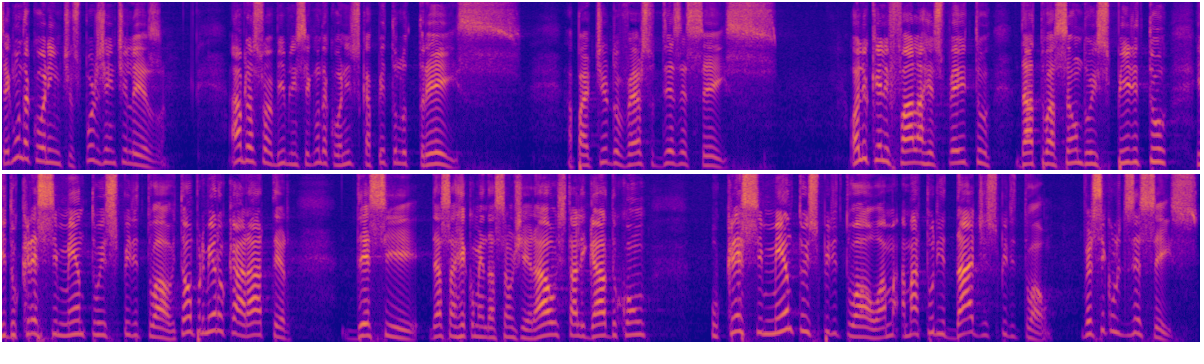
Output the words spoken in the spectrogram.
2 Coríntios, por gentileza. Abra sua Bíblia em 2 Coríntios, capítulo 3, a partir do verso 16. Olha o que ele fala a respeito da atuação do Espírito e do crescimento espiritual. Então, o primeiro caráter desse, dessa recomendação geral está ligado com o crescimento espiritual, a maturidade espiritual. Versículo 16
